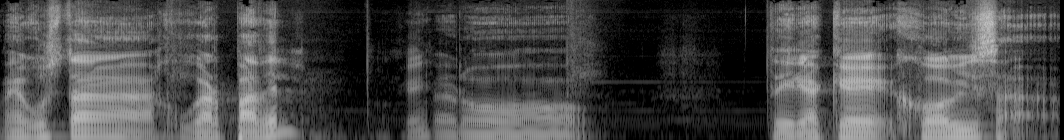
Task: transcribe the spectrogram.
Me gusta jugar pádel, Pero te diría que hobbies, a-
